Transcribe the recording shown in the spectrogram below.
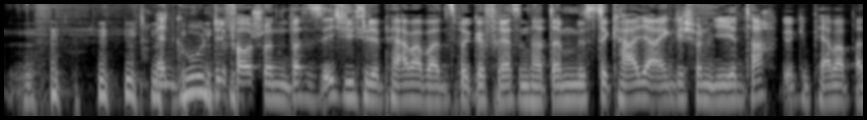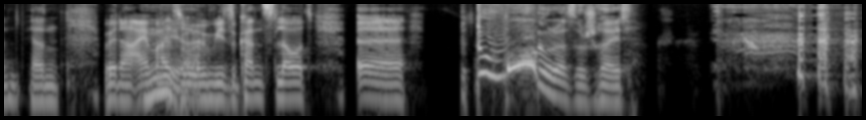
Wenn Kuhn TV schon, was weiß ich, wie viele Permabands gefressen hat, dann müsste Karl ja eigentlich schon jeden Tag gepermabannt werden. Wenn er einmal ja. so irgendwie so ganz laut, äh, du oder so schreit.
